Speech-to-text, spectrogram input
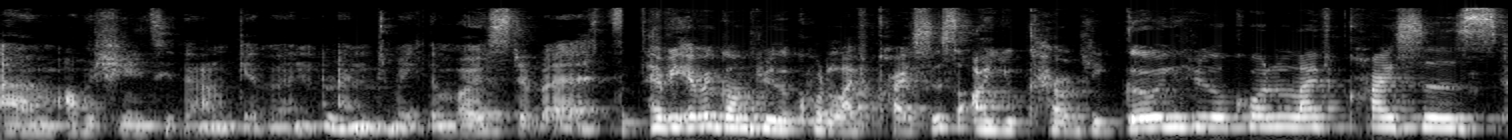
um, opportunity that I'm given and make the most of it. Have you ever gone through the quarter life crisis? Are you currently going through the quarter life crisis?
